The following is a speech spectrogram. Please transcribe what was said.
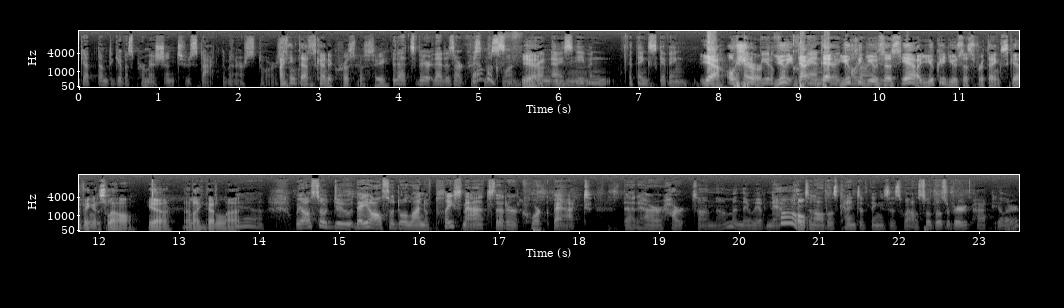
get them to give us permission to stock them in our store. I think that's kind of Christmassy. that's very that is our That Christmas looks one. Yeah. very nice, even for Thanksgiving. Yeah. Oh, got a sure. beautiful You that, that you could use this. Yeah, you could use this for Thanksgiving as well. Yeah, I like that a lot. Yeah. We also do. They also do a line of placemats that are cork backed. That are hearts on them, and then we have napkins Oh. and all those kinds of things as well. So those are very popular.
